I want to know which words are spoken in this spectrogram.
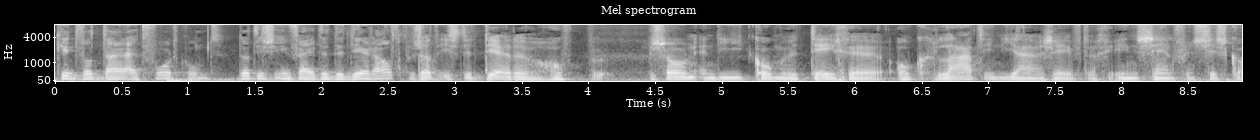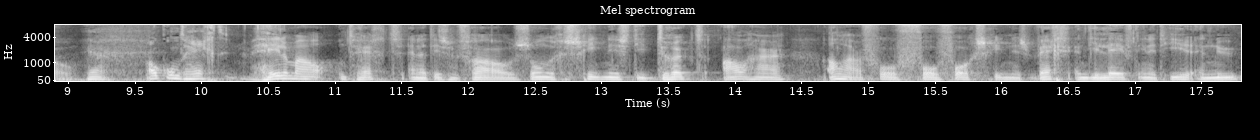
kind wat daaruit voortkomt... dat is in feite de derde hoofdpersoon. Dat is de derde hoofdpersoon en die komen we tegen ook laat in de jaren zeventig in San Francisco. Ja, ook onthecht? Helemaal onthecht. En het is een vrouw zonder geschiedenis die drukt al haar, al haar voor, voor, voorgeschiedenis weg... en die leeft in het hier en nu...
